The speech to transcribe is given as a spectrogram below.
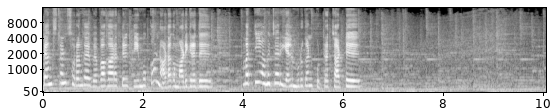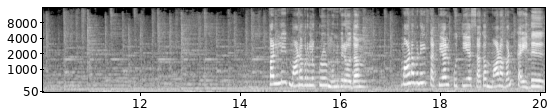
டங்ஸ்டன் சுரங்க விவகாரத்தில் திமுக நாடகமாடுகிறது. மத்திய அமைச்சர் எல் முருகன் குற்றச்சாட்டு. பள்ளி மாணவர்களுக்குள் முன்விரோதம். மாணவனை கத்தியால் குத்திய சக மாணவன் கைது.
